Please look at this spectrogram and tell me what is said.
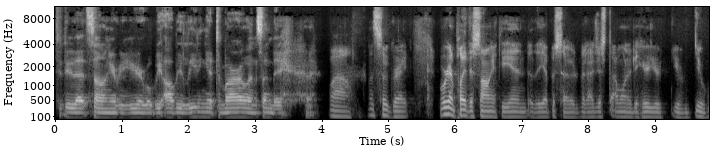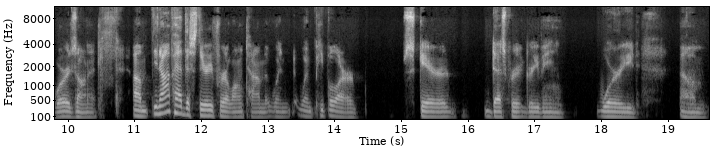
to do that song every year. We'll be I'll be leading it tomorrow and Sunday. wow, that's so great. We're gonna play the song at the end of the episode, but I just I wanted to hear your your your words on it. Um, you know, I've had this theory for a long time that when when people are scared, desperate, grieving, worried, um,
